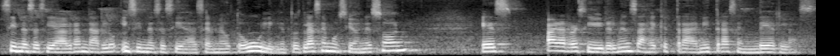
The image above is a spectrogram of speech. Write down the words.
sin necesidad de agrandarlo y sin necesidad de hacerme autobullying. Entonces las emociones son, es para recibir el mensaje que traen y trascenderlas,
